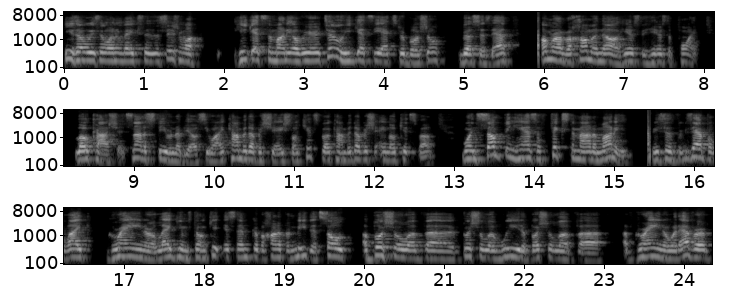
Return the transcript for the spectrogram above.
he's always the one who makes the decision. Well, he gets the money over here too. He gets the extra bushel. Bill says that. Amar Rachama, no, here's the here's the point. Lo. It's not a Stephen of Yossi. Why? Lo kitzva, kambadav she'en lo kitzva. When something has a fixed amount of money, he says, for example, like grain or legumes, don't get b'chanah of meat that sold a bushel of uh, bushel of wheat, a bushel of uh, of grain or whatever.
